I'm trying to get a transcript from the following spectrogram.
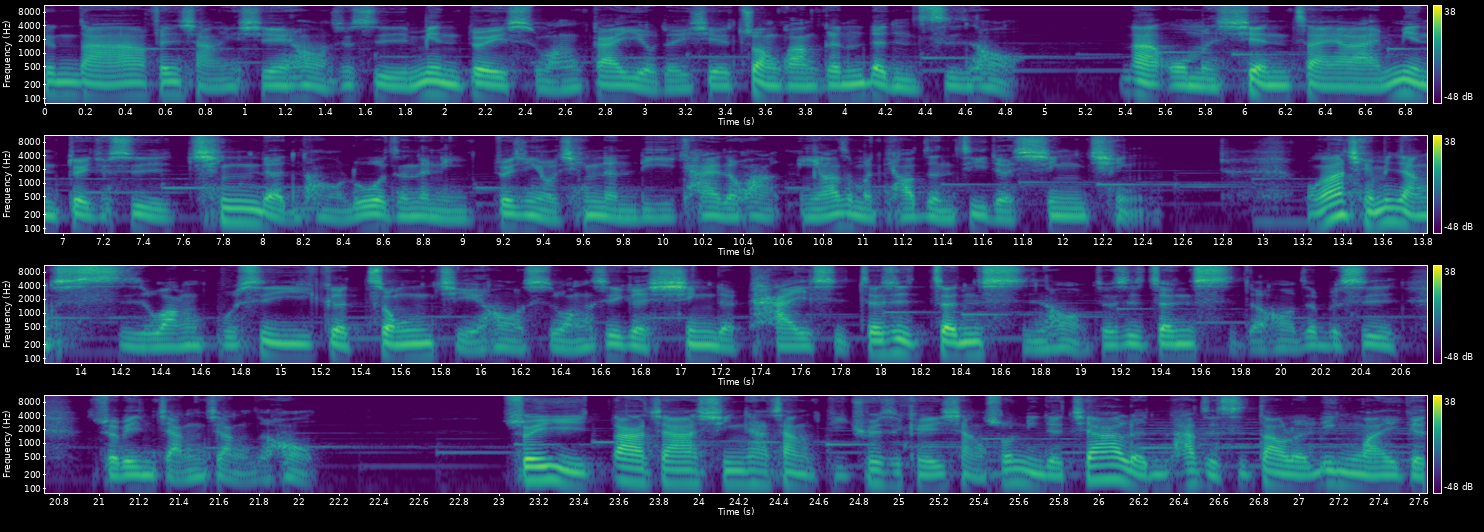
跟大家分享一些哈，就是面对死亡该有的一些状况跟认知吼。那我们现在要来面对，就是亲人哈，如果真的你最近有亲人离开的话，你要怎么调整自己的心情？我刚刚前面讲，死亡不是一个终结哈，死亡是一个新的开始，这是真实哈，这是真实的哈，这不是随便讲讲的哈。所以大家心态上的确是可以想说，你的家人他只是到了另外一个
